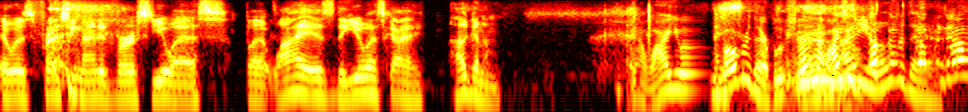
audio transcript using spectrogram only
It was French United versus U.S. But why is the U.S. guy hugging him? Yeah, why are you I- over there, blue shirt? Yeah, why is why he are you jumping over up there? and down?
